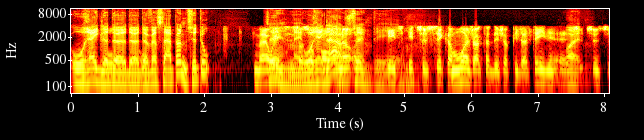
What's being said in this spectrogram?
aux, aux règles de, de- de Verstappen, c'est tout. Ben oui, mais ça, au ça, réglage, a- tu sais, puis- Et, et tu le sais, comme moi, Jacques, tu as déjà piloté. euh, Ouais. Tu, tu- tu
